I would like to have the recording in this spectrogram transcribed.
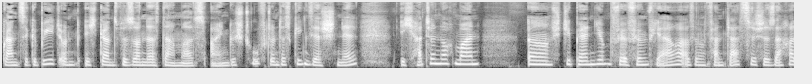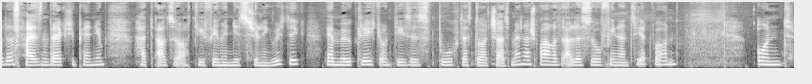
ganze Gebiet und ich ganz besonders damals eingestuft und das ging sehr schnell. Ich hatte noch mein äh, Stipendium für fünf Jahre, also eine fantastische Sache. Das Heisenberg-Stipendium hat also auch die feministische Linguistik ermöglicht und dieses Buch, das Deutsche als Männersprache, ist alles so finanziert worden. Und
